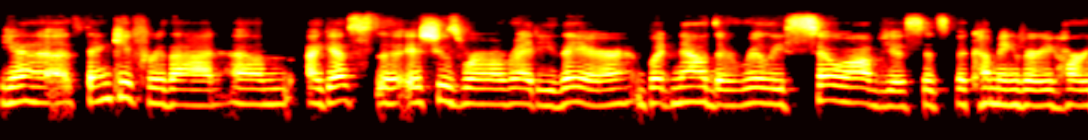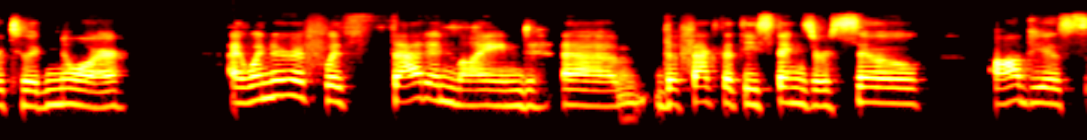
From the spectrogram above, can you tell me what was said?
yeah, thank you for that. Um, I guess the issues were already there, but now they're really so obvious, it's becoming very hard to ignore. I wonder if, with that in mind, um, the fact that these things are so obvious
